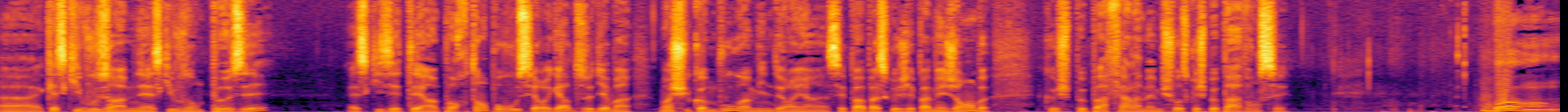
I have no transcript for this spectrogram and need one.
euh, qu'est-ce qui vous ont amené? Est-ce qu'ils vous ont pesé? Est-ce qu'ils étaient importants pour vous ces regards de se dire, ben moi je suis comme vous, hein, mine de rien. C'est pas parce que j'ai pas mes jambes que je peux pas faire la même chose, que je peux pas avancer. Bon,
